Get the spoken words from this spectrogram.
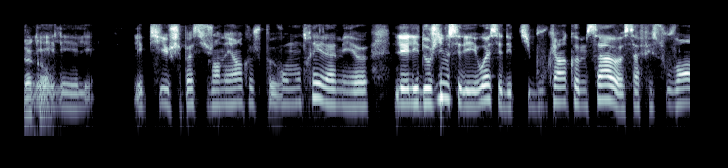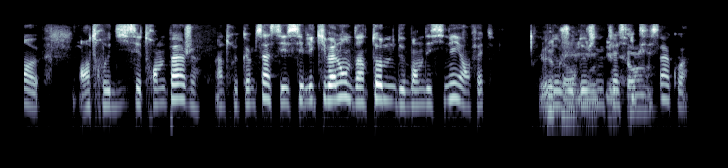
D'accord. les, les, les- les petits, je sais pas si j'en ai un que je peux vous montrer là, mais les, les dojins, c'est des, ouais, des petits bouquins comme ça, ça fait souvent entre 10 et 30 pages, un truc comme ça. C'est l'équivalent d'un tome de bande dessinée en fait. Le Il- dojin il classique, c'est ça quoi.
